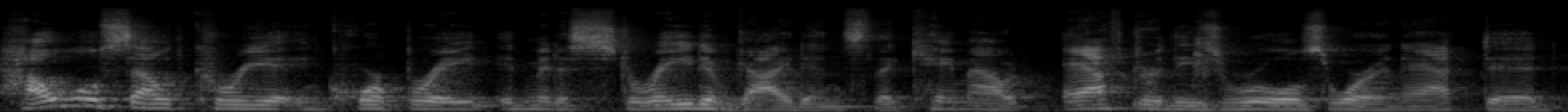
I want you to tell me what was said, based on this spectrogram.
How will South Korea incorporate administrative guidance that came out after these rules were enacted,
